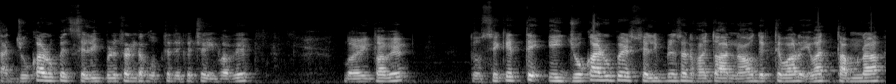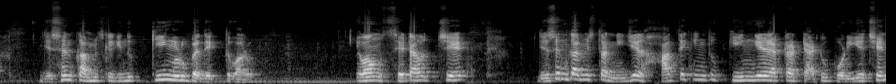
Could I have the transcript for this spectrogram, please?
তার জোকার রূপে সেলিব্রেশনটা করতে দেখেছ এইভাবে, বা এইভাবে। তো সেক্ষেত্রে এই জোকার রূপের সেলিব্রেশন হয়তো আর নাও দেখতে পারো। এবার তোমরা জেসেন কামিংসকে কিন্তু কিং রূপে দেখতে পারো। এবং সেটা হচ্ছে জেসেন কামিজ তার নিজের হাতে কিন্তু কিংয়ের একটা ট্যাটু করিয়েছেন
